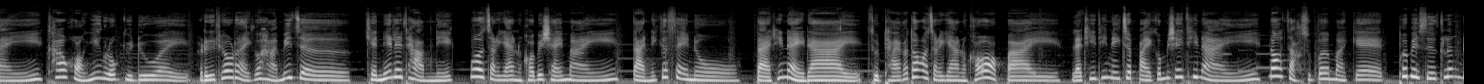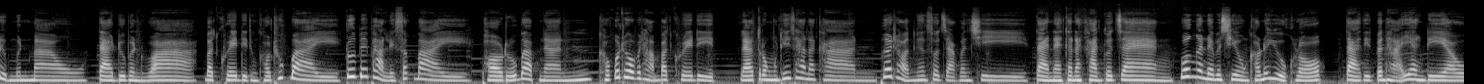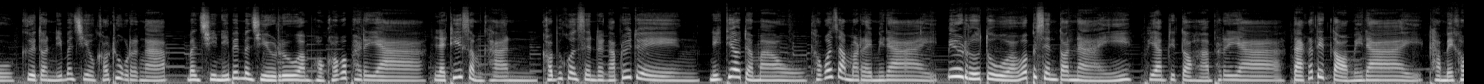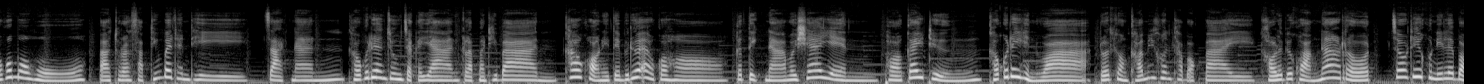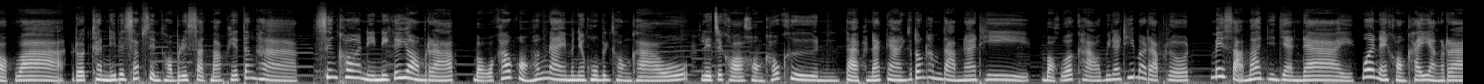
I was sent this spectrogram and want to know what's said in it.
ข้าวของยิ่งรกอยู่ด้วย หรือเท่าไหร่ก็หาไม่เจอ เคนนี่เลยถามนิกว่าเอาจักรยานของเขาไปใช้ไหม แต่นิกก็เซโน แต่ที่ไหนได้ สุดท้ายก็ต้องเอาจักรยานของเขาออกไป และที่ที่นิกจะไปก็ไม่ใช่ที่ไหน นอกจากซูเปอร์มาร์เก็ตเพื่อไปซื้อเครื่องดื่มมึนเมา แต่ดูเหมือนว่าบัตรเครดิตของเขาทุกใบรูดไม่ผ่านเลยสักใบ พอรู้แบบนั้นเขาก็โทรไปถามบัตรเครดิต และตรงที่ธนาคารเพื่อถอนเงินสดจากบัญชี แต่ในธนาคารก็แจ้ง ว่าเงินในบัญชีของเขาได้อยู่ครบ แต่ติดปัญหาอย่างเดียว คือตอนนี้บัญชีของเขาถูกระงับ บัญชีนี้เป็นบัญชีรวมของเขากับภรรยา และที่สำคัญ เขาเป็นคนเซ็นระงับด้วยตัวเอง นิกเที่ยวแต่เมา เขาก็จำอะไรไม่ได้ ไม่รู้ตัวว่าไปเซ็นตอนไหน พยายามติดต่อหาภรรยา แต่ก็ติดต่อไม่ได้ทำให้เขาก็โมโหปาโทรศัพท์ทิ้งไปทันที จากนั้นเขาก็เดินจูงจักรยานกลับมาที่บ้านข้าวของนี่เต็มไปด้วยแอลกอฮอล์กระติกน้ำไว้แช่เย็น พอใกล้ถึง เขาก็ได้เห็นว่ารถของเขามีคนขับออกไป เขาเลยไปขวางหน้ารถ เจ้าที่คนนี้เลยบอกว่า รถคันนี้เป็นทรัพย์สินของบริษัทมาร์คเพชตั้งหาก ซึ่งข้อนี้นิกก็ยอมรับ บอกว่าข้าวของข้างในมันยังคงเป็นของเขา เลยจะขอของเขาคืน แต่พนักงานก็ต้องทำตามหน้าที่ บอกว่าเขามีหน้าที่มารับรถ ไม่สามารถยืนยันได้ ว่าไหนของใครอย่างไร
